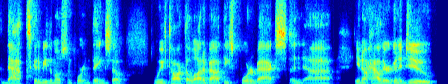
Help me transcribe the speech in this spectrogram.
That's going to be the most important thing. So we've talked a lot about these quarterbacks and, uh, you know, how they're going to do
